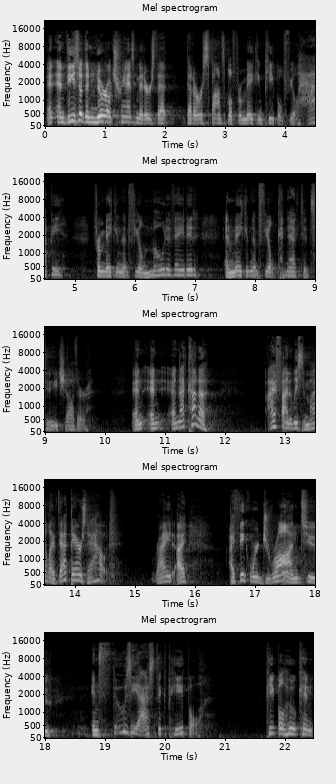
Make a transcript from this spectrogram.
and, and these are the neurotransmitters that, that are responsible for making people feel happy, for making them feel motivated, and making them feel connected to each other. And, and, and that kind of, I find, at least in my life, that bears out, right? I, I think we're drawn to enthusiastic people, people who can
